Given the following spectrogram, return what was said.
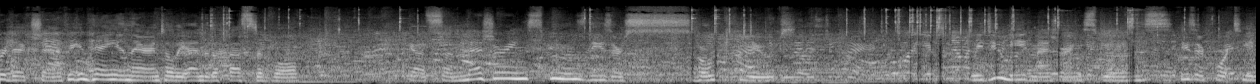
prediction. If you can hang in there until the end of the festival. Got some measuring spoons. These are so cute. We do need measuring spoons. These are $14.99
